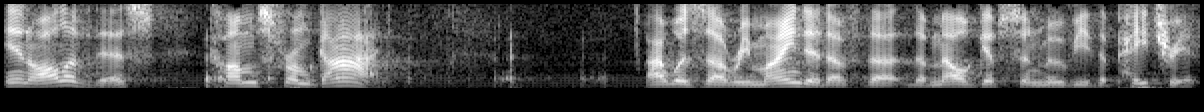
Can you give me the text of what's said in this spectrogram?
in all of this comes from God. I was uh, reminded of the, the Mel Gibson movie, The Patriot.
